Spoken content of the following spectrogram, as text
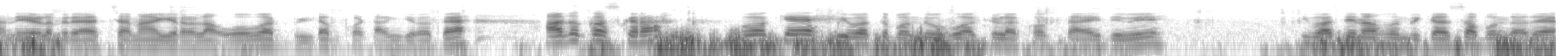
ನಾನು ಹೇಳಿದ್ರೆ ಚೆನ್ನಾಗಿರಲ್ಲ ಓವರ್ ಬಿಲ್ಡಪ್ ಕೊಟ್ಟಂಗಿರುತ್ತೆ. ಅದಕ್ಕೋಸ್ಕರ ಓಕೆ ಇವತ್ತು ಬಂದು ಹೂವು ಕೀಳಕ್ಕೆ ಹೋಗ್ತಾ ಇದ್ದೀವಿ. ಇವತ್ತಿನ ಒಂದು ಕೆಲಸ ಬಂದದೆ,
